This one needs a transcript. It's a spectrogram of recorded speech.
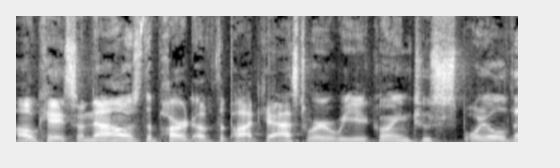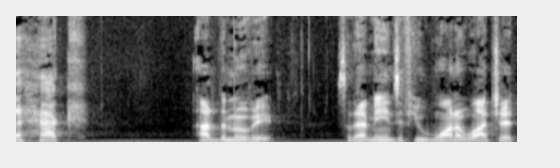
Okay, so now is the part of the podcast where we're going to spoil the heck out of the movie. So that means if you want to watch it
